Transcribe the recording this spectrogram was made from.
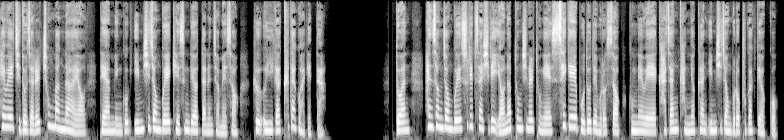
해외 지도자를 총망라하여 대한민국 임시정부에 계승되었다는 점에서 그 의의가 크다고 하겠다. 또한 한성정부의 수립 사실이 연합통신을 통해 세계에 보도됨으로써 국내외에 가장 강력한 임시정부로 부각되었고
